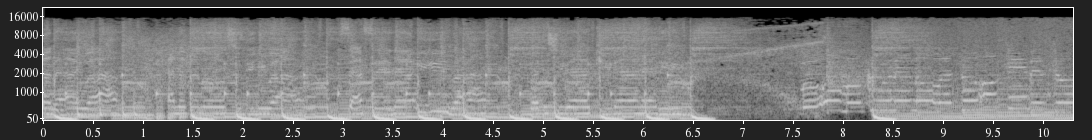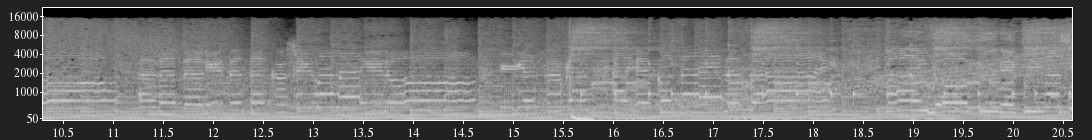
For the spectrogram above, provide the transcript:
らないわあなたの次にはさせないわ。私は切られる。もう僕らのはどっちでしょうあなたに選択肢はないの。イエスかはいで答えなさい。はいよくできました。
